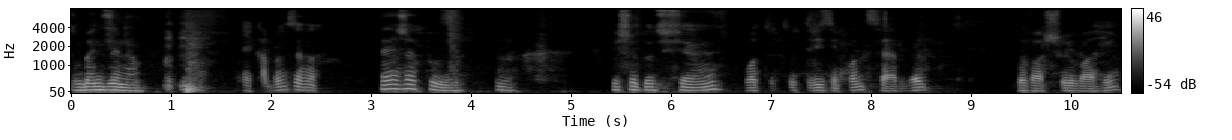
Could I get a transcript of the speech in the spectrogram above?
Бензина. Яка бензина? Та я жартую. І що тут ще? От тут різні консерви до вашої уваги.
